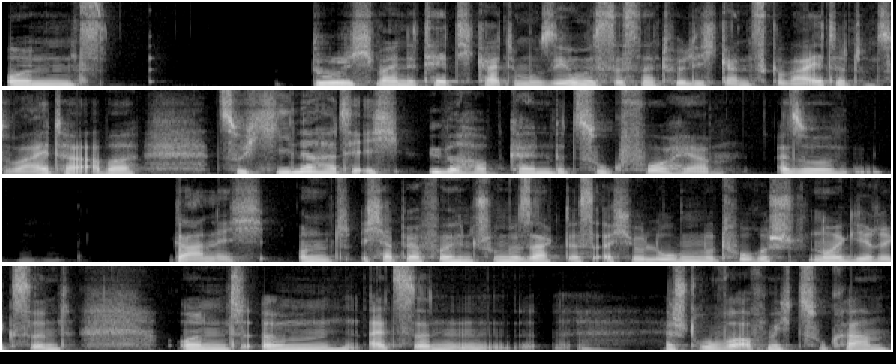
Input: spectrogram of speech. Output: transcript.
Und durch meine Tätigkeit im Museum ist das natürlich ganz geweitet und so weiter. Aber zu China hatte ich überhaupt keinen Bezug vorher. Also Gar nicht. Und ich habe ja vorhin schon gesagt, dass Archäologen notorisch neugierig sind. Und ähm, als dann Herr Struve auf mich zukam,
